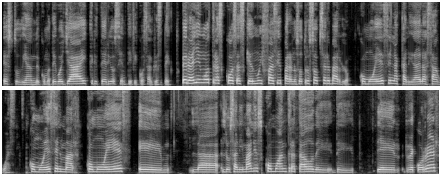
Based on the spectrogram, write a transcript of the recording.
estudiando y como te digo, ya hay criterios científicos al respecto. Pero hay en otras cosas que es muy fácil para nosotros observarlo, como es en la calidad de las aguas, como es el mar, como es em, los animales, cómo han tratado de, de recorrer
